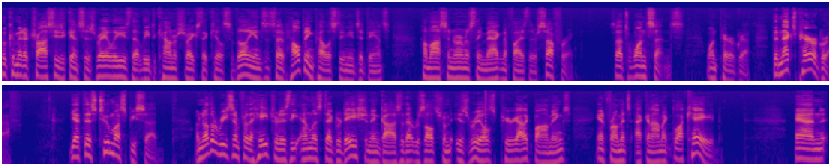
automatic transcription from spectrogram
who commit atrocities against Israelis that lead to counterstrikes that kill civilians. Instead of helping Palestinians advance, Hamas enormously magnifies their suffering. So that's one sentence, one paragraph. The next paragraph. Yet this too must be said. Another reason for the hatred is the endless degradation in Gaza that results from Israel's periodic bombings and from its economic blockade. And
